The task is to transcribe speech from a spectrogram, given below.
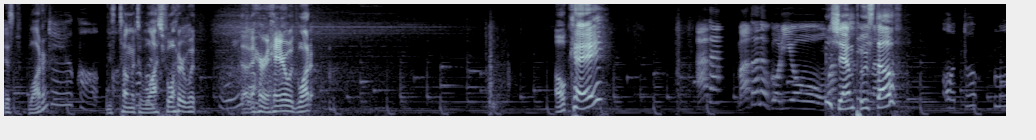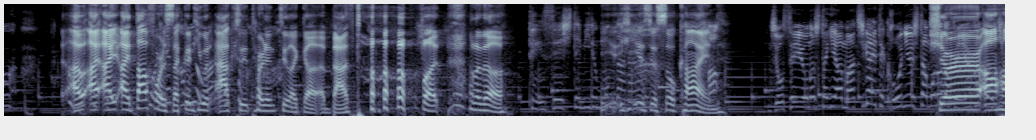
Just water? Just tongue it to wash water with... Uh, her hair with water? Okay. Shampoo stuff? I, I, I thought for a second he would actually turn into like a, a bathtub, but I don't know. He, he is just so kind. Sure, uh-huh,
